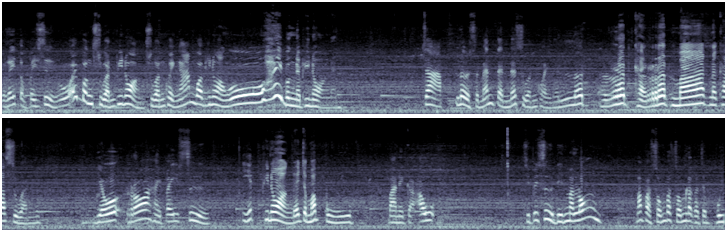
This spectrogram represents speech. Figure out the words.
ก็เลยต้องไปซื้อโอ้ยเบิ่งสวนพี่น้องสวนข่อยงามบ่พี่น้องโอ้ยเบิ่งนะพี่น้องนั่นจาบเลิศสแมนเต็นนะสวนข่อยนั่นเลิศเลิศค่ะเลิศมากนะคะ สวน เดี๋ยวรอให้ไปซื้ออิฐพี่น้องเดี๋ยวจะมาปูบ้านนี้ก็เอา สิไปซื้อดินมาลง มาผสมผสมแล้วก็จะปุ๋ย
